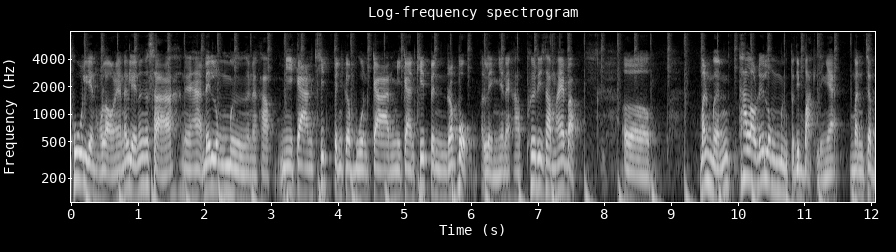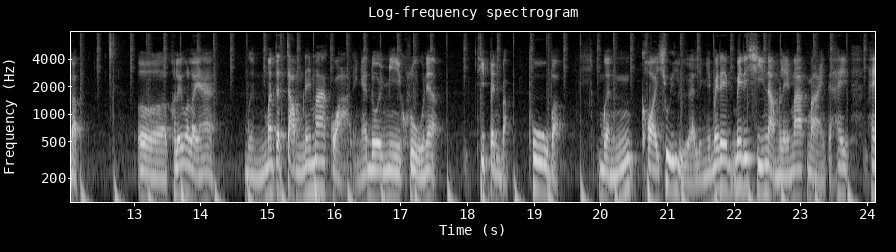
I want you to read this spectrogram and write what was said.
ผู้เรียนของเราเนี่ยนักเรียนนักศึกษาเนี่ยฮะได้ลงมือนะครับมีการคิดเป็นกระบวนการ มีการคิดเป็นระบบอะไรเงี้ยนะครับเพื่อที่ทำให้แบบเออมันเหมือนถ้าเราได้ลงมือปฏิบัติอะไรเงี้ยมันจะแบบเออเขาเรียกว่าอะไรฮะเหมือนมันจะจำได้มากกว่าอะไรเงี้ยโดยมีครูเนี่ยที่เป็นแบบผู้แบบ เหมือนคอยช่วยเหลืออะไรเงี้ยไม่ได้ไม่ได้ชี้นำอะไรมากมาย แต่ให้ให้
